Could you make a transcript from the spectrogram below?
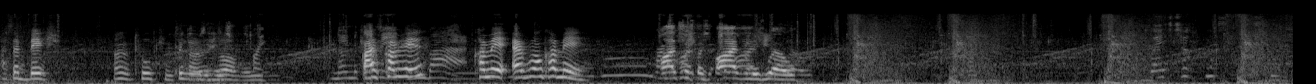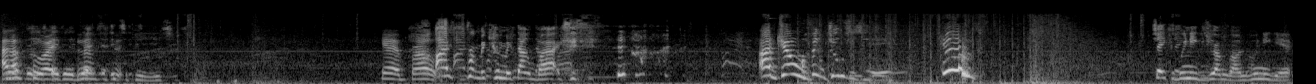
I said bish. I'm talking I to think her it as well. No, Guys, come here. back. Come here, everyone come here. I I have him as well. I love the way it love they disappeared. Yeah, bro. I just brought down by accident. Ah, I Jules! think Jules is here. Jules! Jacob, we need the drum gun. We need it.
